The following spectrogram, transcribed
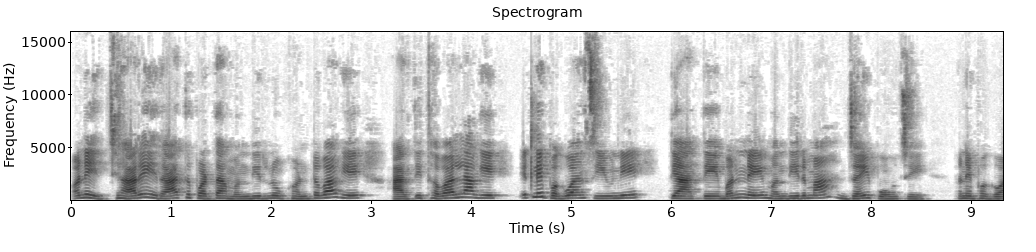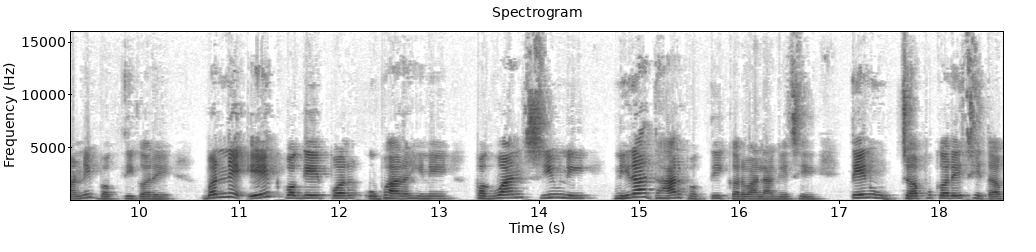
અને જ્યારે રાત પડતા મંદિરનો ઘંટ વાગે, આરતી થવા લાગે, એટલે ભગવાન શિવને ત્યાં તે બંને મંદિરમાં જઈ પહોંચે અને ભગવાનની ભક્તિ કરે. બંને એક પગે પર ઊભા રહીને ભગવાન શિવની નિરાધાર ભક્તિ કરવા લાગે છે. તેનું જપ કરે છે, તપ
